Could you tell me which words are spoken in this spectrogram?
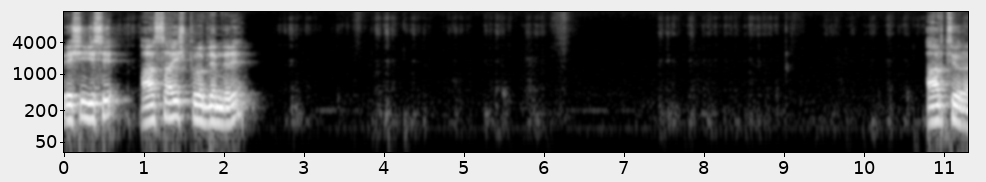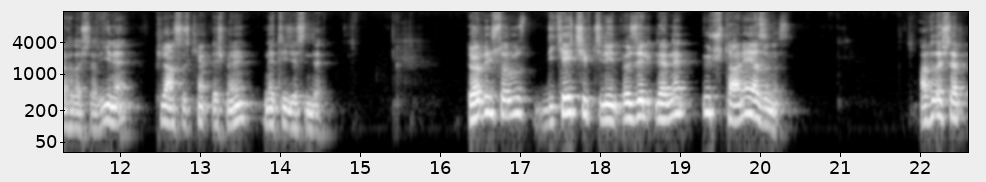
Beşincisi asayiş problemleri. Artıyor arkadaşlar. Yine plansız kentleşmenin neticesinde. Dördüncü sorumuz dikey çiftçiliğin özelliklerinden 3 tane yazınız. Arkadaşlar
